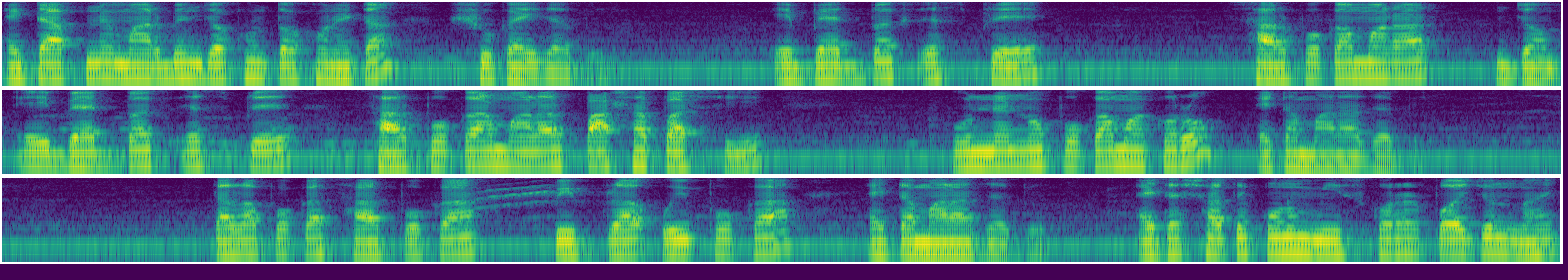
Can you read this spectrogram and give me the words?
এটা আপনি মারবেন যখন, তখন এটা শুকাই যাবে। এই ব্যাড বাক্স স্প্রে সারপোকা মারার জম এই ব্যাড বাক্স স্প্রে সারপোকা মারার পাশাপাশি অন্যান্য পোকামাকড়ও এটা মারা যাবে। তেলা পোকা সার পিঁপড়া উই পোকা এটা মারা যাবে। এটার সাথে কোনো মিস করার প্রয়োজন নাই।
